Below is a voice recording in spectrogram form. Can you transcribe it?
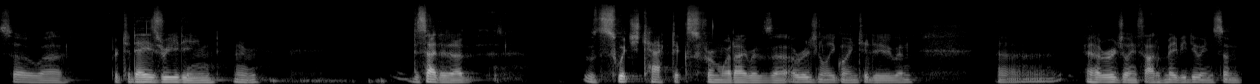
So, uh, for today's reading, I decided I would switch tactics from what I was uh, originally going to do. And uh, I originally thought of maybe doing some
